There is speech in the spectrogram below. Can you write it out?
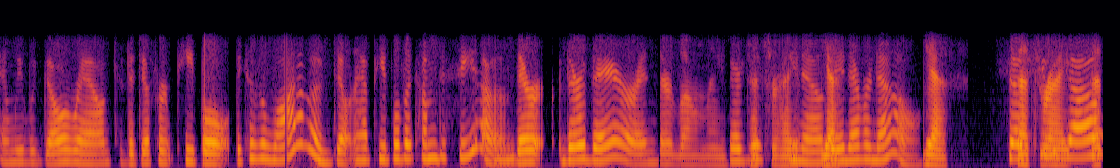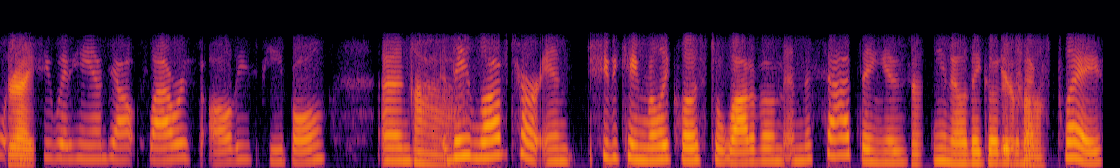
and we would go around to the different people because a lot of them don't have people that come to see them they're they're there and They're lonely. they're just That's right. you know yes. they never know yes. so That's she right. would go That's right. and she would hand out flowers to all these people and Ah. they loved her and she became really close to a lot of them and the sad thing is you know they go to the next place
